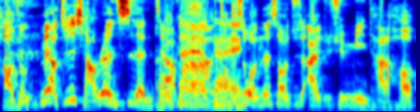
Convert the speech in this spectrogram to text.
好，总没有，就是想要认识人家嘛。总之我那时候就是 IG 去密他，然后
